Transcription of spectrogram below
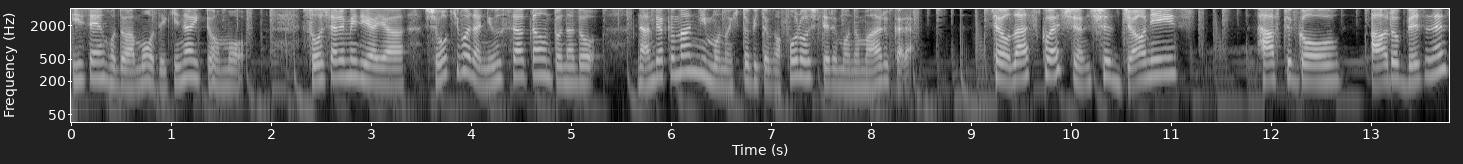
以前ほどはもうできないと思う。ソーシャルメディアや小規模なニュースアカウントなど何百万人もの人々がフォローしてるものもあるから。So last question, should Johnny's have to go out of business?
